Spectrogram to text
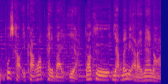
ำผู้สื่อข่าวอีกครั้งว่า play by ear ก็คือยังไม่มีอะไรแน่นอน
